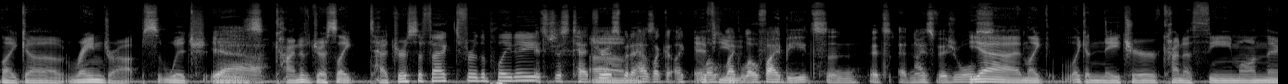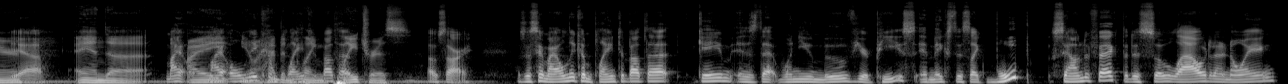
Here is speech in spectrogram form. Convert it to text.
like uh Raindrops, which yeah. is kind of just like Tetris effect for the Playdate. It's just Tetris, um, but it um, has like like lo- you, like lo-fi beats and it's at nice visuals. Yeah, and like like a nature kind of theme on there. Yeah. And uh my I, my only you know, complaint about Playtris. That, oh, sorry was gonna say my only complaint about that game is that when you move your piece, it makes this like whoop sound effect that is so loud and annoying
